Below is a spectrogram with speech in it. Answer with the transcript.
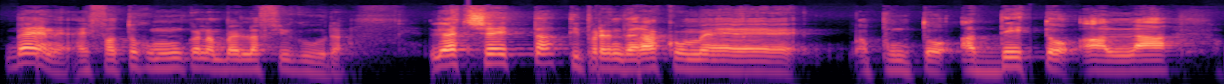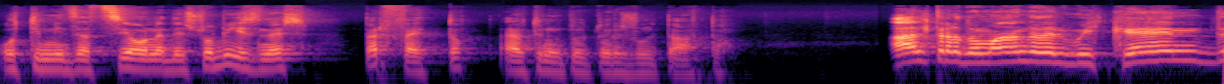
Bene, hai fatto comunque una bella figura. Le accetta, ti prenderà come appunto addetto alla ottimizzazione del suo business. Perfetto, hai ottenuto il tuo risultato. Altra domanda del weekend.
